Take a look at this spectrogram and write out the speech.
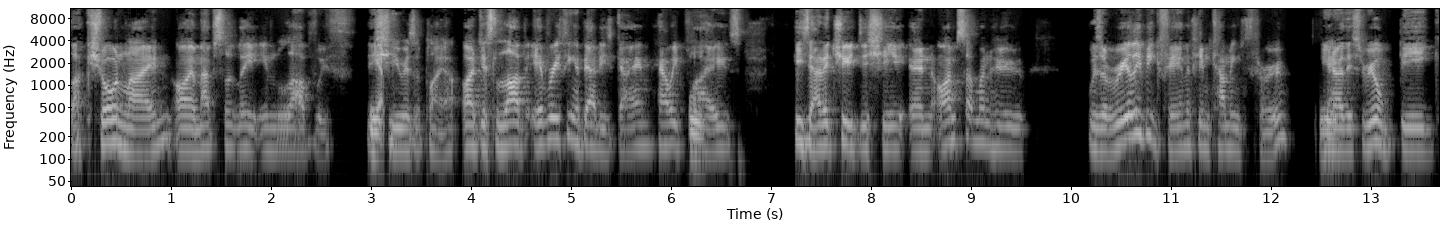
Like Shaun Lane, I am absolutely in love with this yep. year as a player. I just love everything about his game, how he mm. plays, mm. his attitude this year. And I'm someone who was a really big fan of him coming through. You know, this real big,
